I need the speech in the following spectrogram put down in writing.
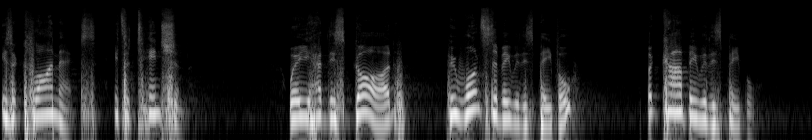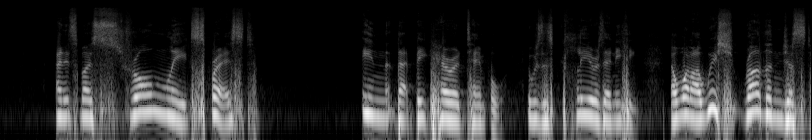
is a climax. It's a tension where you have this God who wants to be with his people, but can't be with his people. And it's most strongly expressed in that big Herod temple. It was as clear as anything. Now, what I wish, rather than just,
